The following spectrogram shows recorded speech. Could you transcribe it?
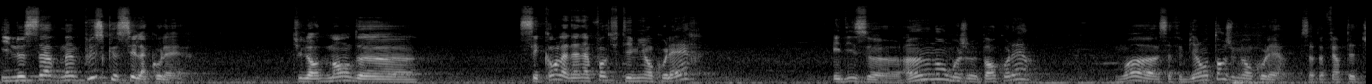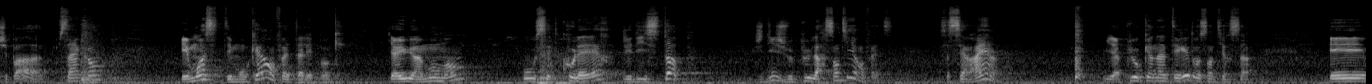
ils ne savent même plus ce que c'est la colère. Tu leur demandes euh, c'est quand la dernière fois que tu t'es mis en colère? Et disent euh, ah non, non, moi je ne me mets pas en colère. Moi, ça fait bien longtemps que je me mets en colère. Ça peut faire peut-être, je sais pas, 5 ans. Et moi, c'était mon cas en fait à l'époque. Il y a eu un moment où cette colère, j'ai dit stop. J'ai dit je veux plus la ressentir en fait. Ça sert à rien. Il n'y a plus aucun intérêt de ressentir ça. Et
